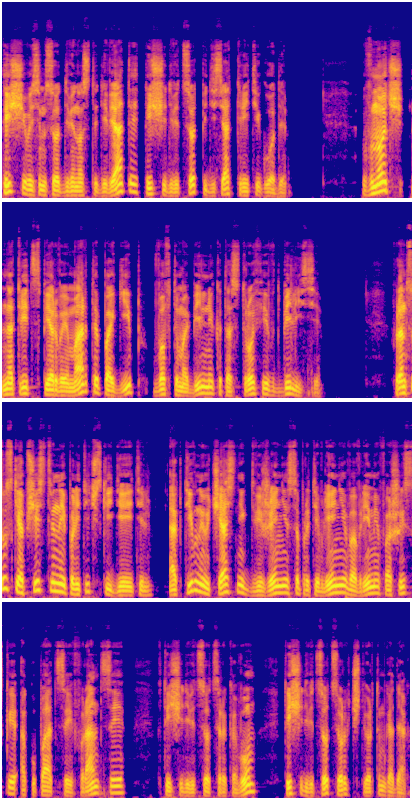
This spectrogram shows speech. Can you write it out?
1899-1953 годы. В ночь на 31 марта погиб в автомобильной катастрофе в Тбилиси. Французский общественный и политический деятель, активный участник движения сопротивления во время фашистской оккупации Франции в 1940-1944 годах.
